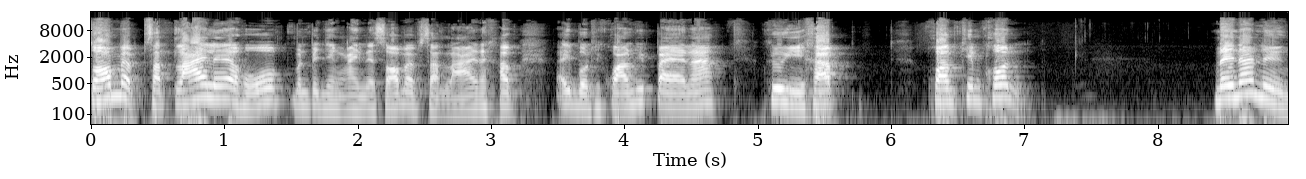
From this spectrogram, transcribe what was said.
ซ้อมแบบสัตว์ร้ายเลยโอ้โหมันเป็นยังไงเนี่ยซ้อมแบบสัตว์ร้ายนะครับไอ้บทความที่แปลนะ คืออย่างนี้ครับ ความเข้มข้น ในหน้าหนึ่ง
